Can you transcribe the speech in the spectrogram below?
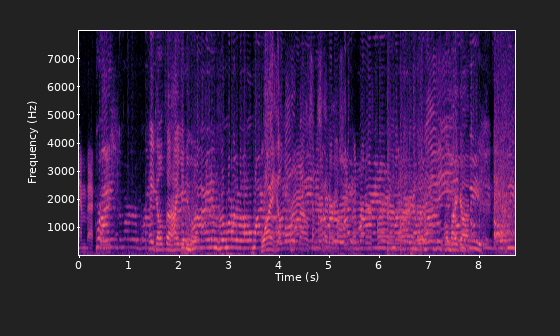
I'm back. Brian's boys. a murderer. Brian. Hey Delta, how you doing? Brian's a murderer. Oh my god. Why, God. hello, Brian's mouse a murderer. murderer. Brian's a murderer. Brian's a murderer. No, it isn't. Oh my God. Opie's Opie's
